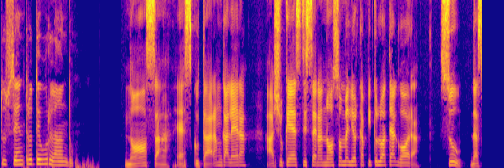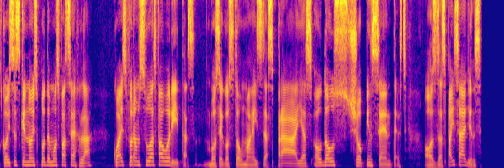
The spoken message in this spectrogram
do centro de Orlando. Nossa, escutaram, galera? Acho que este será nosso melhor capítulo até agora. Su, das coisas que nós podemos fazer lá, quais foram suas favoritas? Você gostou mais das praias ou dos shopping centers? Ou das paisagens?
